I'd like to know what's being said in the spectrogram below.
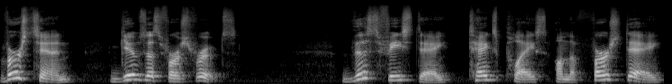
Verse 10 gives us first fruits. This feast day takes place on the first day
